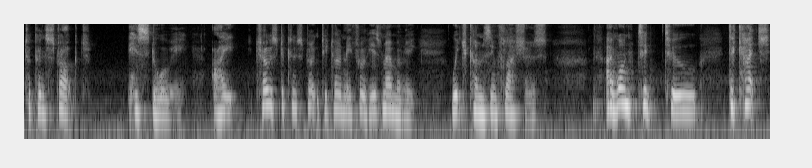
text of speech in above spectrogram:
to construct his story, I chose to construct it only through his memory, which comes in flashes. I wanted to to catch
